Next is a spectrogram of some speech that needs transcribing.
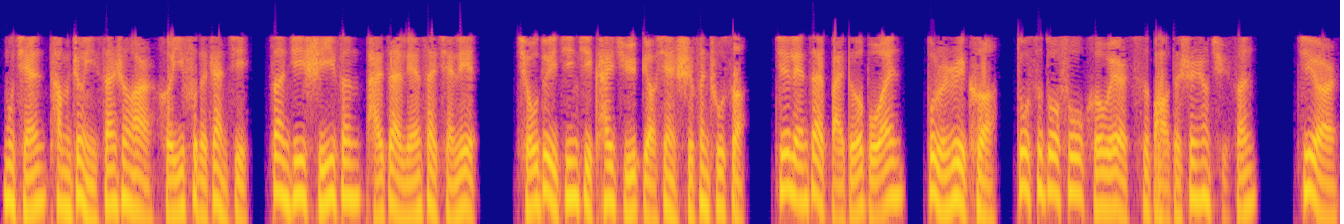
目前他们正以三胜二和一负的战绩，暂积十一分，排在联赛前列。球队经济开局表现十分出色，接连在百德伯恩、布伦瑞克、杜斯多夫和维尔茨堡的身上取分。基尔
